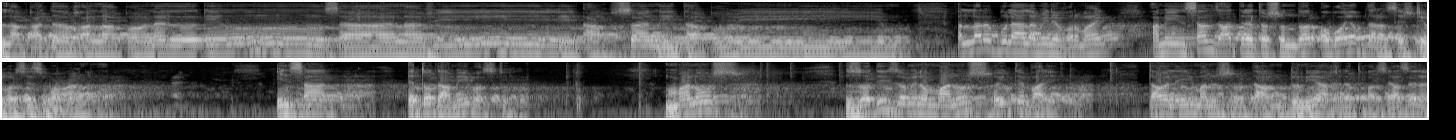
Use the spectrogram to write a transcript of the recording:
لقد خلقنا الإنسان في أحسن تقويم আল্লাহ রব্বুল আলমিনে ফরমায় আমি ইনসান জাতের এত সুন্দর অবয়ব দ্বারা সৃষ্টি করছি সুবহান ইনসান এত দামি বস্তু মানুষ যদি জমিন মানুষ হইতে পারে তাহলে এই মানুষের দাম দুনিয়া আখেরাত আছে আছে না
